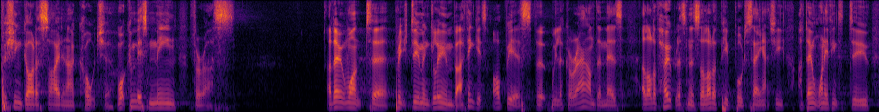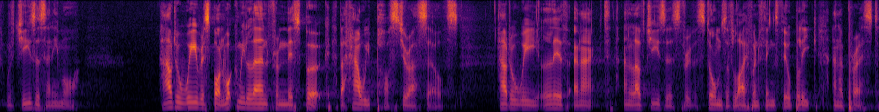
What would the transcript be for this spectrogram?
pushing God aside in our culture? What can this mean for us? I don't want to preach doom and gloom, but I think it's obvious that we look around and there's a lot of hopelessness, a lot of people saying, actually, I don't want anything to do with Jesus anymore. How do we respond? What can we learn from this book about how we posture ourselves? How do we live and act and love Jesus through the storms of life when things feel bleak and oppressed?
